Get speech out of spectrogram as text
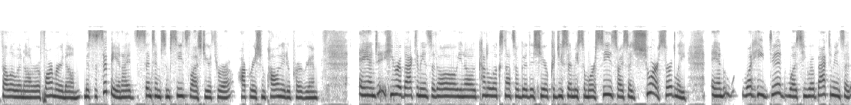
fellow in our a farmer in um, Mississippi, and I had sent him some seeds last year through our Operation Pollinator program. And he wrote back to me and said, Oh, you know, it kind of looks not so good this year. Could you send me some more seeds? So I said, Sure, certainly. And what he did was he wrote back to me and said,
